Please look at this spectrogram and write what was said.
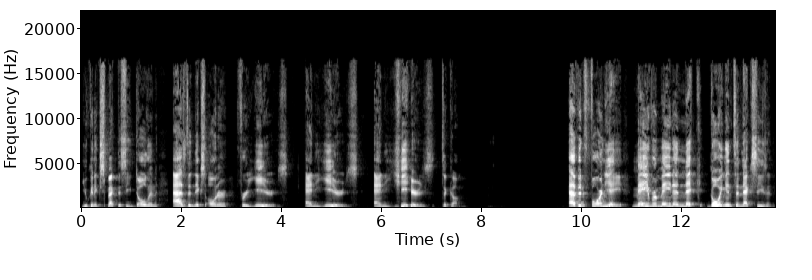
you can expect to see Dolan as the Knicks owner for years and years and years to come. Evan Fournier may remain a Knick going into next season.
